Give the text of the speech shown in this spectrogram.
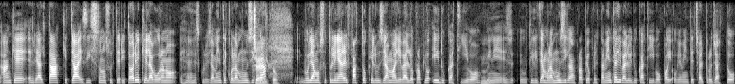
anche realtà che già esistono sul territorio e che lavorano eh, esclusivamente con la musica. Certo. Vogliamo sottolineare il fatto che lo usiamo a livello proprio educativo, mm. quindi es- utilizziamo la musica proprio prettamente a livello educativo, poi ovviamente c'è il progetto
